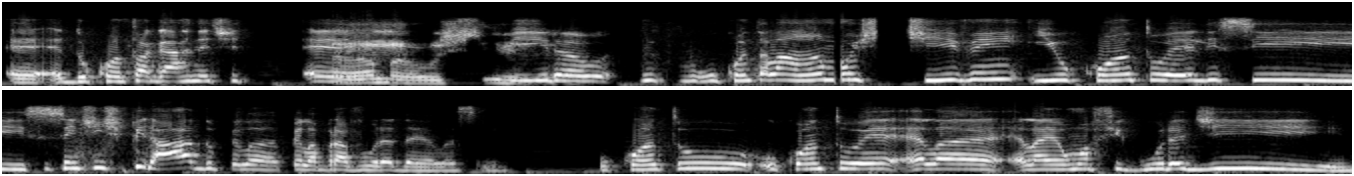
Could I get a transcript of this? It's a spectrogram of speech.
é, do quanto a Garnet é, Ama o Steve. inspira, o, o quanto ela ama o Steven e o quanto ele se, se sente inspirado pela, pela bravura dela, assim. O quanto, o quanto é- ela, ela é uma figura de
